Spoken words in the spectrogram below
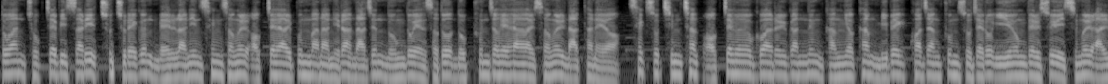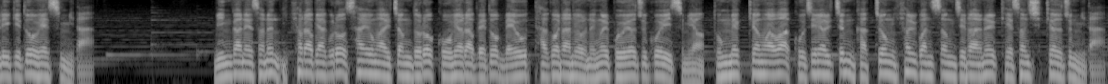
또한 족제비쌀이 추출액은 멜라닌 생성을 억제할 뿐만 아니라 낮은 농도에서도 높은 저해화 활성을 나타내어 색소 침착 억제 효과를 갖는 강력한 미백 화장품 소재로 이용될 수 있음을 알리기도 했습니다. 민간에서는 혈압약으로 사용할 정도로 고혈압에도 매우 탁월한 효능을 보여주고 있으며 동맥경화와 고지혈증 각종 혈관성 질환을 개선시켜줍니다.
